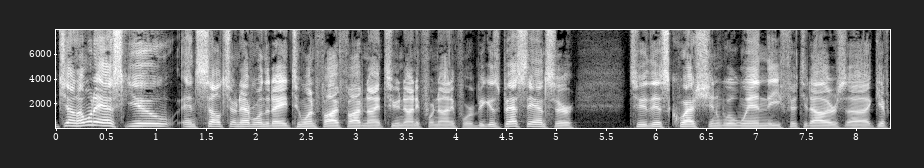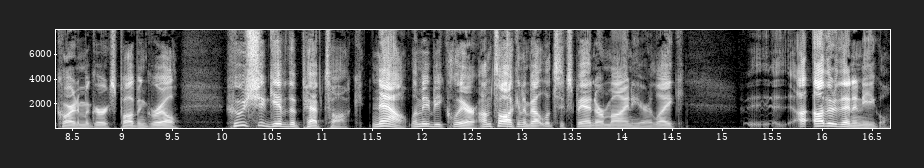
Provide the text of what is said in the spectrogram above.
John, I want to ask you and Seltzer and everyone today 215 592 9494 because best answer to this question will win the $50 uh, gift card to McGurk's Pub and Grill. Who should give the pep talk? Now, let me be clear. I'm talking about let's expand our mind here. Like, uh, other than an Eagle,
